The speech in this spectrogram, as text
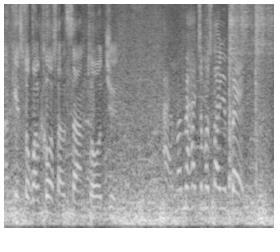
Ha chiesto qualcosa al santo oggi? Eh, ma mi facciamo stare bene.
